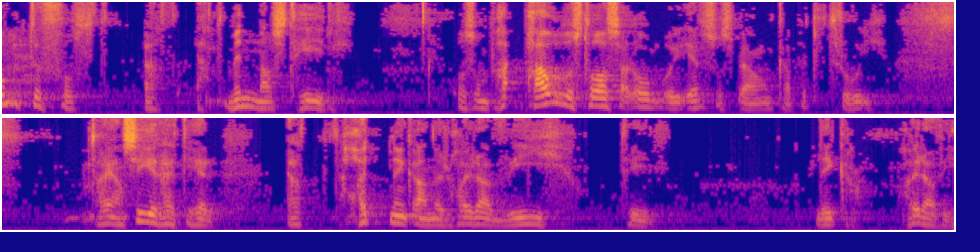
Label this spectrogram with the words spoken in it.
underfullt at, at minnes til og som Paulus tåsar om i Efesos kapitel 3. Da han sier dette her, at høytningene høyra vi til lika Høyra vi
